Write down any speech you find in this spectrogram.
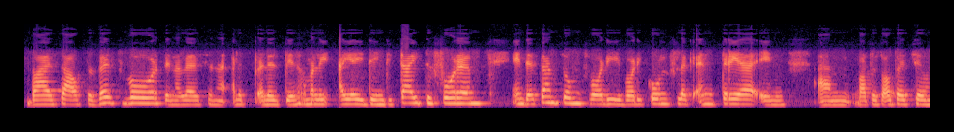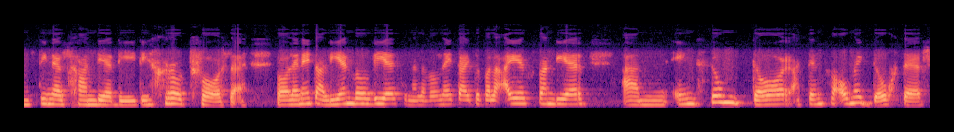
baie selfbewus word en hulle is in hulle hulle is besig om hulle eie identiteit te vorm. En dit dan soms waar die waar die konflik intree en um wat ons altyd sê ons tieners gaan deur die die grotfase waar hulle net alleen wil wees en hulle wil net tyd op hulle eie spandeer. Um en soms daar ek dink vir al my dogters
